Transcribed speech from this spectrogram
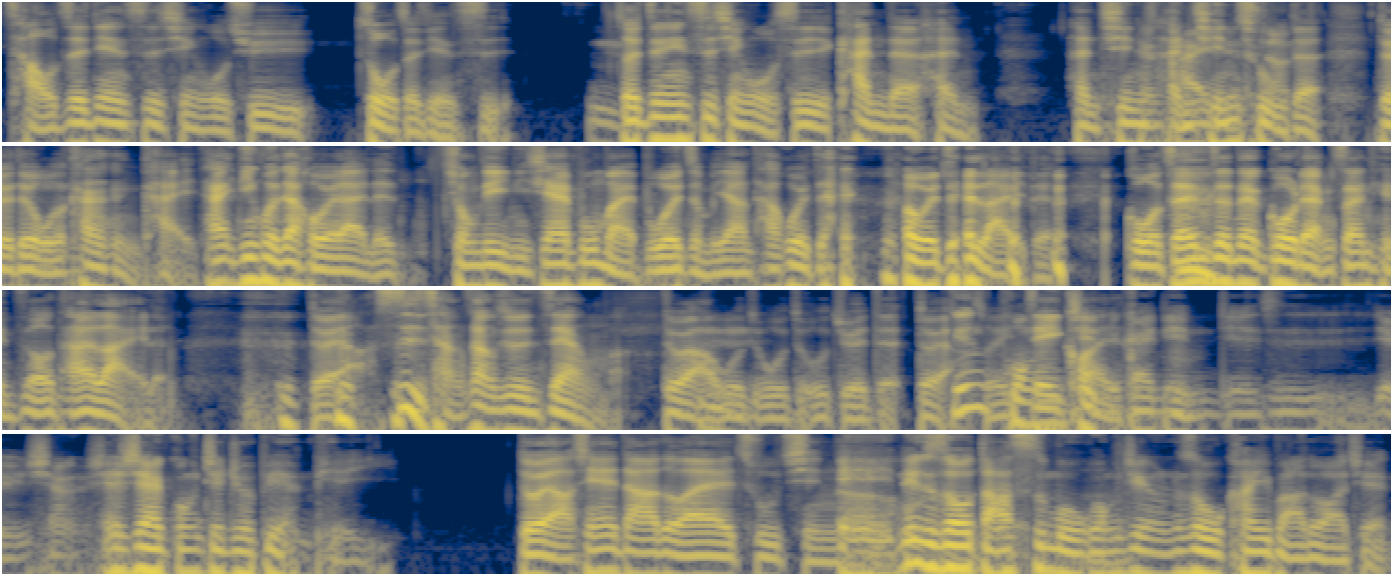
炒这件事情，我去做这件事。嗯。所以这件事情我是看得很很清很清楚的，对对，我嗯。看很开，他一定会再回来的，兄弟，你现在不买不会怎么样，他会再 他会再来的，果真真的过两三年之后他来了，对啊，市场上就是这样嘛，对啊，我嗯我我觉得对啊，所以这一块的概念嗯也是有点像，像现在光剑就变很便宜。对啊，现在大家都在出清啊，哎，或那个时候达斯摩光剑，那时候我看一把多少钱？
